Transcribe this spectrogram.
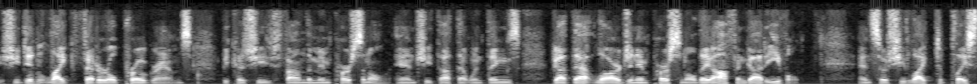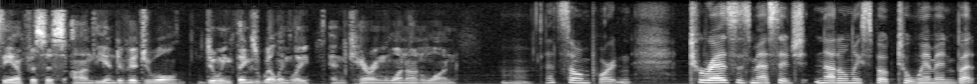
She didn't like federal programs because she found them impersonal, and she thought that when things got that large and impersonal, they often got evil. And so she liked to place the emphasis on the individual doing things willingly and caring one on one. That's so important. Therese's message not only spoke to women, but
